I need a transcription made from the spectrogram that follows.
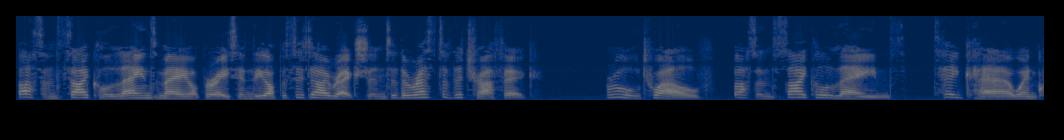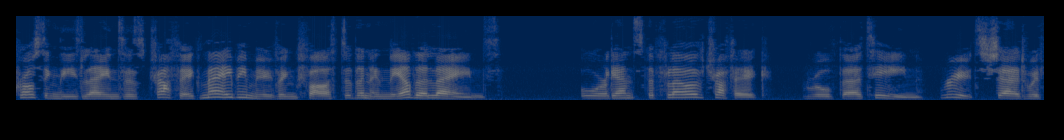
Bus and cycle lanes may operate in the opposite direction to the rest of the traffic. Rule 12. Bus and cycle lanes. Take care when crossing these lanes as traffic may be moving faster than in the other lanes, or against the flow of traffic. Rule 13. Routes shared with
